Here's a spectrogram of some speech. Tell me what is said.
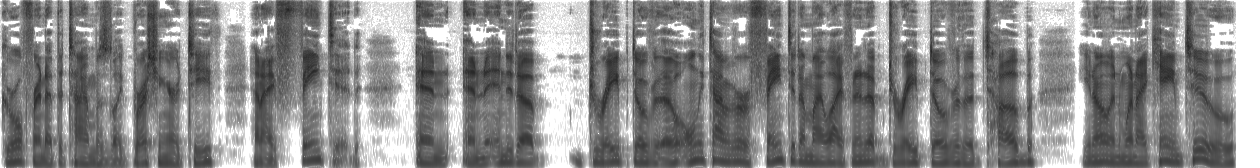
girlfriend at the time was like brushing her teeth, and I fainted, and and ended up draped over the only time I've ever fainted in my life, ended up draped over the tub, you know. And when I came to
